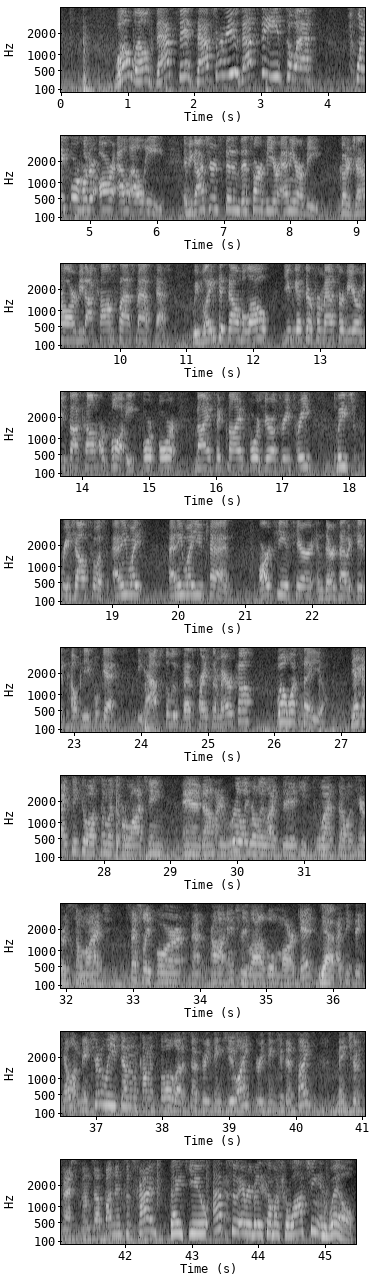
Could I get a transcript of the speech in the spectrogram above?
Well, well, that's it. That's the review. That's the East to West 2400 RLLE. E. If you guys are interested in this RV or any RV, go to generalrv.com slash matscash. We've linked it down below. You can get there from matsrvrvs.com or call 844-969-4033. Please reach out to us any way, any way you can. Our team's here and they're dedicated to help people get the absolute best price in America. Will, what say you? Yeah, guys, thank you all so much for watching. And um, I really, really like the East to West Della Terra so much, especially for that uh, entry level market. Yes. I think they kill it. Make sure to leave down in the comments below. Let us know three things you like, three things you dislike. Make sure to smash the thumbs up button and subscribe. Thank you, absolutely everybody, so much for watching, and Will,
